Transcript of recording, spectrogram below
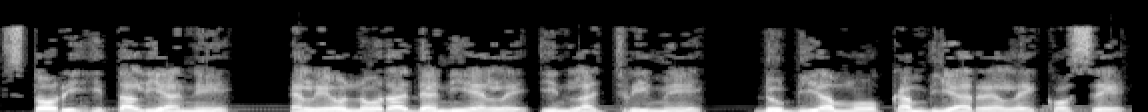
Storie italiane, Eleonora Daniele in lacrime, dobbiamo cambiare le cose.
